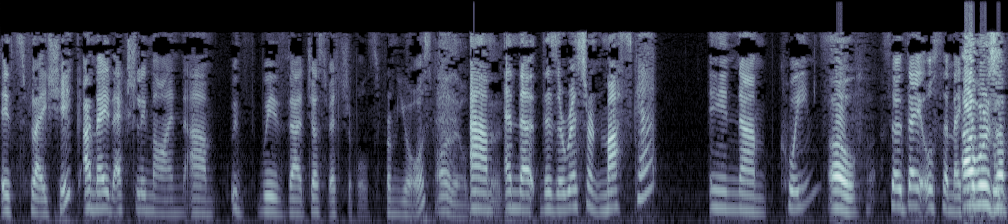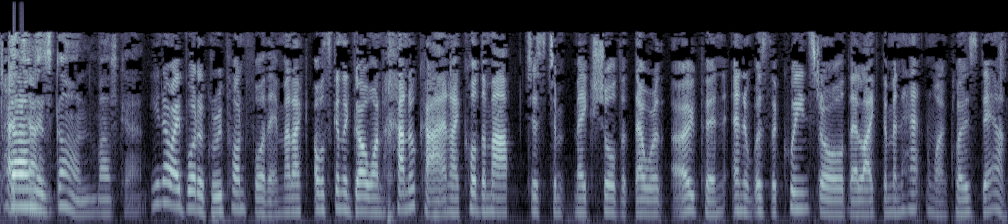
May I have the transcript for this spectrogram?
it's fleishik. I made actually mine um, with with uh, just vegetables from yours. Oh, that'll be um, good. and the, there's a restaurant Muscat in um, Queens. oh, So they also make a hours good uptown is gone, Muscat. You know, I bought a Groupon for them, and I, I was going to go on Hanukkah, and I called them up just to make sure that they were open, and it was the Queens store. They like the Manhattan one closed down.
